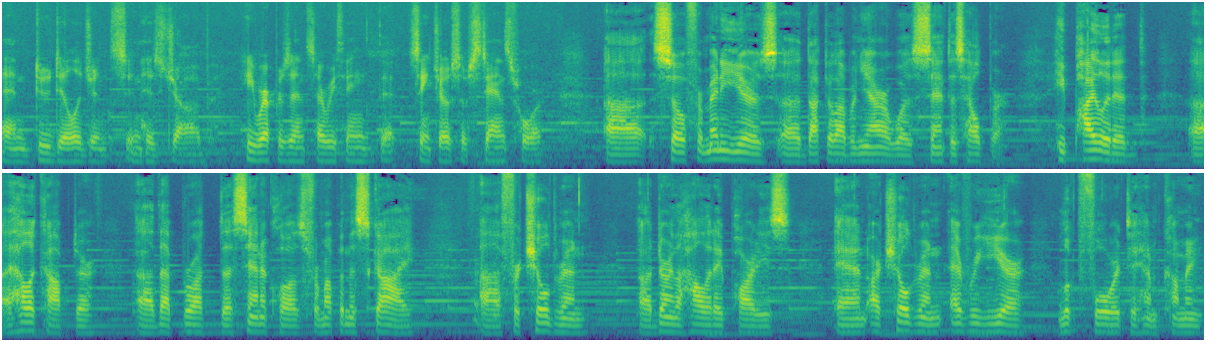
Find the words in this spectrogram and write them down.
and due diligence in his job. He represents everything that St. Joseph stands for. Uh, so for many years, uh, Dr. LaBagnara was Santa's helper. He piloted uh, a helicopter uh, that brought Santa Claus from up in the sky uh, for children uh, during the holiday parties and our children every year looked forward to him coming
